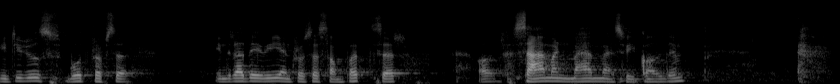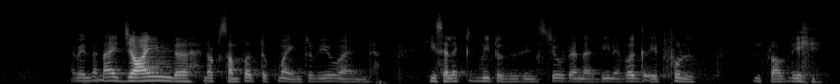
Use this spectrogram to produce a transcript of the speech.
introduce both Professor Indra Devi and Professor Sampath, sir, or Sam and Ma'am as we call them. I mean, when I joined, uh, Dr. Sampath took my interview and he selected me to this institute, and I've been ever grateful. And probably,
